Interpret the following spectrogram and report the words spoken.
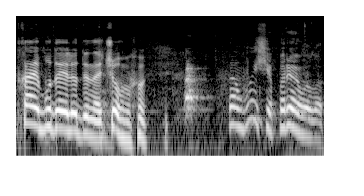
Хай буде людина. Чому? там вище переволок,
